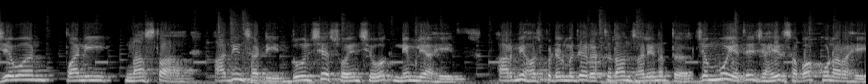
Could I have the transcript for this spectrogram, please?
जेवण पाणी नाश्ता आदींसाठी दोनशे स्वयंसेवक नेमले आहेत. आर्मी हॉस्पिटलमध्ये रक्तदान झाल्यानंतर जम्मू येथे जाहीर सभा होणार आहे.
